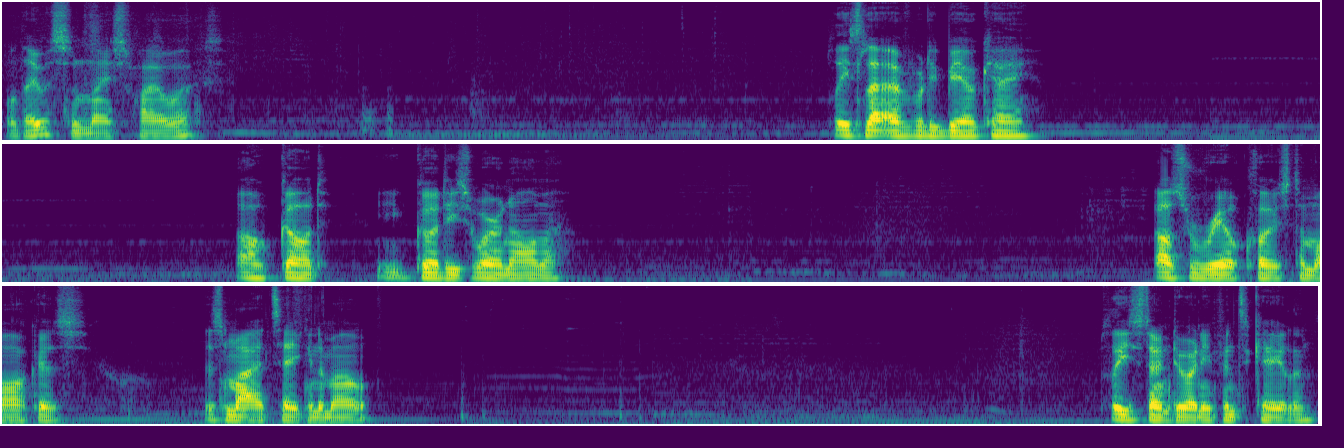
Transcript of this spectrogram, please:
Well, they were some nice fireworks. Please let everybody be okay. Oh god. Good, he's wearing armor. I was real close to Marcus. This might have taken him out. Please don't do anything to Caitlyn.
